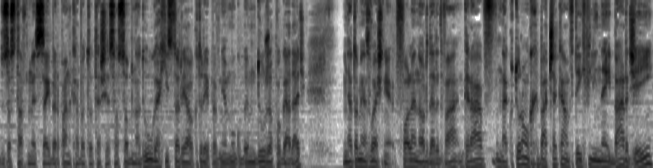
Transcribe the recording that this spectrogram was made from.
zostawmy Cyberpunka, bo to też jest osobna, długa historia, o której pewnie mógłbym dużo pogadać. Natomiast właśnie Fallen Order 2, gra, na którą chyba czekam w tej chwili najbardziej,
